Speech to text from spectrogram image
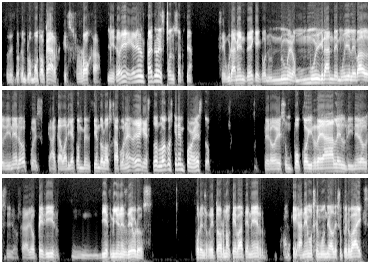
Entonces, por ejemplo, Motocar, que es roja, y me dice, oye, ¿qué es el title sponsor? seguramente que con un número muy grande, muy elevado de dinero, pues acabaría convenciendo a los japoneses, oye, que estos locos quieren poner esto. Pero es un poco irreal el dinero, o sea, yo pedir 10 mm, millones de euros por el retorno que va a tener, aunque ganemos el Mundial de Superbikes,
